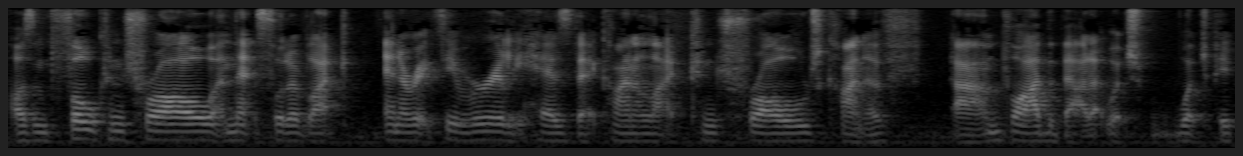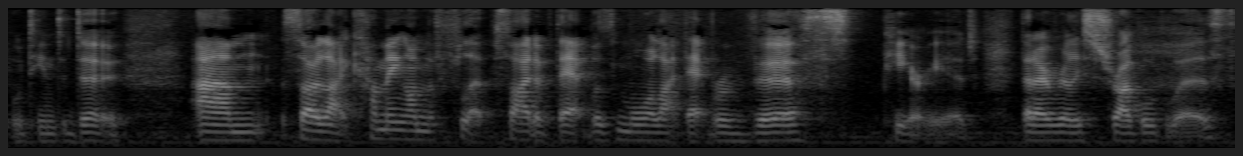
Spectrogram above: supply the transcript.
I was in full control, and that sort of like anorexia really has that kind of like controlled kind of um, vibe about it, which which people tend to do. Um, so like coming on the flip side of that was more like that reverse period that I really struggled with.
